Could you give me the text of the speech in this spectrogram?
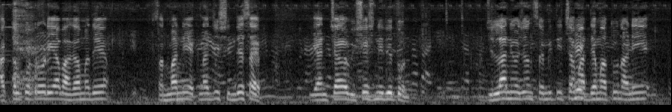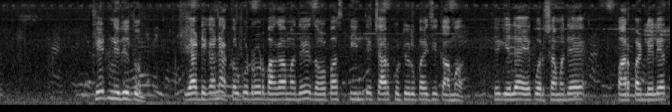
अक्कलकोट रोड या भागामध्ये सन्माननीय एकनाथजी शिंदेसाहेब यांच्या विशेष निधीतून जिल्हा नियोजन समितीच्या माध्यमातून आणि थेट निधीतून या ठिकाणी अक्कलकोट रोड भागामध्ये जवळपास तीन ते चार कोटी रुपयाची कामं हे गेल्या एक वर्षामध्ये पार पडलेले आहेत.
